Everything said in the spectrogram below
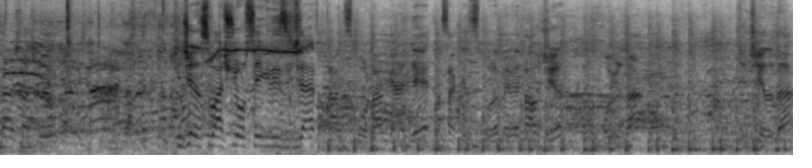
Evet karşılaşmanın ikinci yarısı başlıyor sevgili izleyiciler. Tank Spor'dan geldi. Asakya Spor'a Mehmet Avcı oyunda. İkinci yarıda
